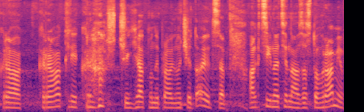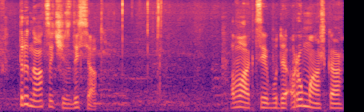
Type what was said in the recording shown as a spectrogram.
Кра... Краклі, краш, чи як вони правильно читаються. Акційна ціна за 100 грамів 13,60. В акції буде ромашка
